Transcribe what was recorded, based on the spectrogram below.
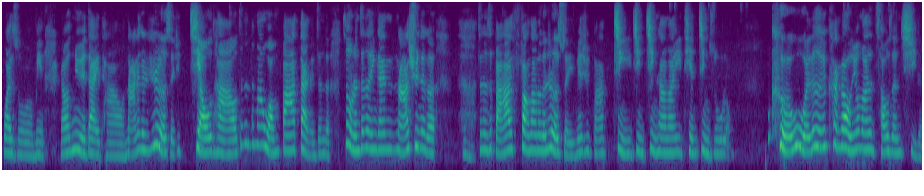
外所里面，然后虐待他哦，拿那个热水去浇他哦，真的他妈王八蛋哎！真的，这种人真的应该拿去那个啊，真的是把他放到那个热水里面去，把他浸一浸，浸他妈一天，浸猪笼。可恶哎！真的就看到我优妈是超生气的，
